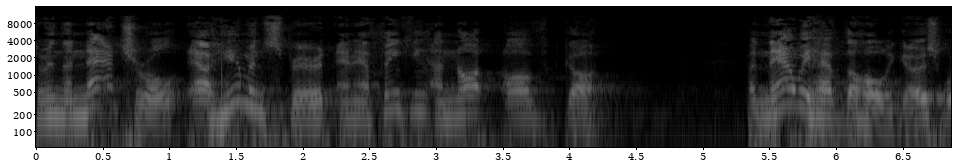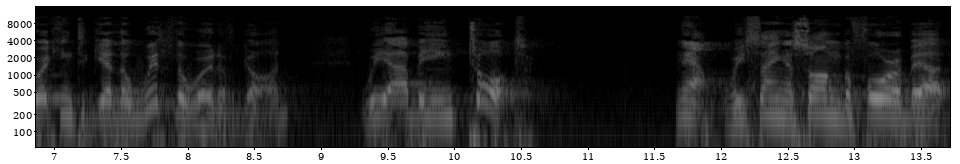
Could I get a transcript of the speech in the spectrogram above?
So, in the natural, our human spirit and our thinking are not of God. But now we have the Holy Ghost working together with the Word of God. We are being taught. Now, we sang a song before about,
